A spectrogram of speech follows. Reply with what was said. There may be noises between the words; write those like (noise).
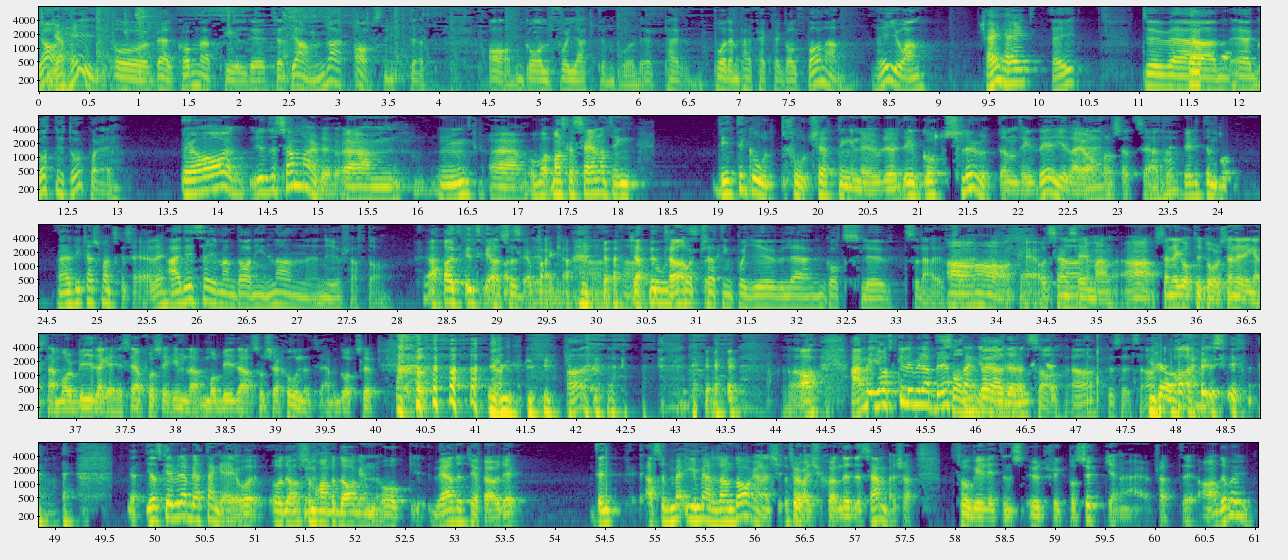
Ja, ja, hej och välkomna till det 32 avsnittet av Golf och jakten på, per, på den perfekta golfbanan. Hej Johan! Hej, hej! Hej! Du, äh, gott nytt år på dig! Ja, detsamma du. Um, mm, uh, och man ska säga någonting. Det är inte god fortsättning nu. Det, är gott slut eller någonting. Det gillar jag Nej. på något sätt. Det, det, är lite... Nej, det kanske man inte ska säga, eller? Nej, det säger man dagen innan nyårsafton. (laughs) Ja, det är det alltså, jag fan kan, ja, ja, kan God fortsättning på julen, gott slut, sådär. Ja, okej. Okay. Och sen ja. säger man, ja, sen är det gott nytt år, sen är det inga sådana morbida grejer. Så jag får så himla morbida associationer till det här med gott slut. (laughs) ja. ja. ja, men jag skulle vilja berätta Som en grej. Som böden sa. Ja, precis. Ja, ja precis. Jag skulle vilja berätta en grej och, och, som har med dagen och vädret att göra. Och det, den, alltså i mellandagarna, jag tror det var 27 december, så tog vi en liten utflykt på cykeln här. För att, ja, det var ju,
